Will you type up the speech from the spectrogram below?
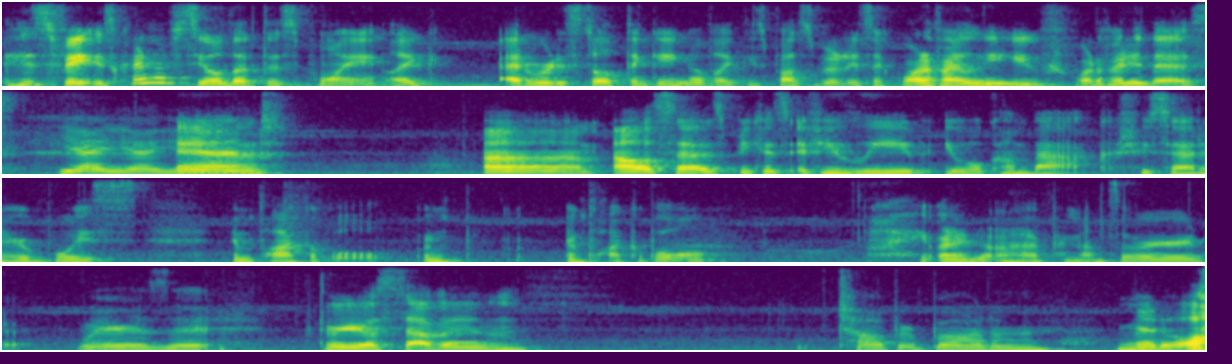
his fate is kind of sealed at this point. Like Edward is still thinking of like these possibilities. Like, what if I leave? What if I do this? Yeah, yeah, yeah. And um, Alice says, because if you leave, you will come back. She said, her voice implacable. Im- implacable? I hate when I don't know how to pronounce the word. where is it? 307, Top or bottom? middle.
